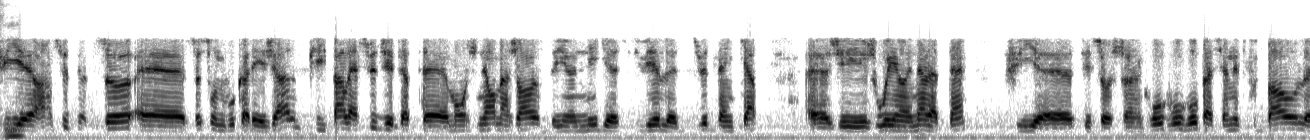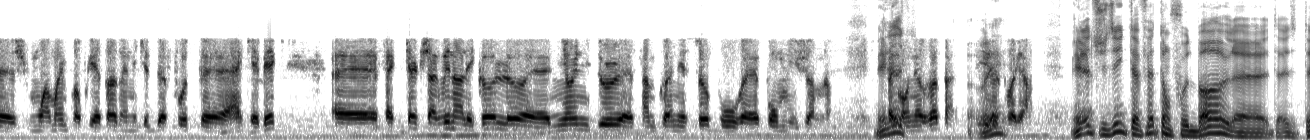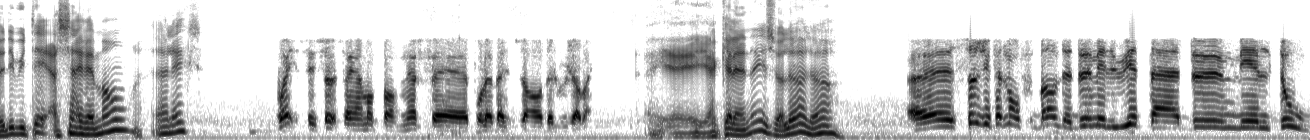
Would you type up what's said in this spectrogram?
Puis euh, ensuite de ça, euh, ça c'est au niveau collégial. Puis par la suite, j'ai fait euh, mon junior majeur, c'est une ligue civile 18-24. Euh, j'ai joué un an là-dedans. Puis euh, c'est ça, je suis un gros, gros, gros passionné de football. Euh, je suis moi-même propriétaire d'une équipe de foot à Québec. Euh, fait que quand je suis arrivé dans l'école, là, euh, ni un ni deux, euh, ça me prenait ça pour, euh, pour mes jeunes. Là. Mais là- qu'on a reparti Ouais. le programme. Mais là, tu dis que tu as fait ton football. euh, tu as débuté à Saint-Raymond, Alex? Oui, c'est ça, Saint-Raymond de Port-Neuf euh, pour le Val-d'Or de Louis Jobin. Et, et à quelle année, ça, là? là? Euh, ça, j'ai fait mon football de 2008 à 2012.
